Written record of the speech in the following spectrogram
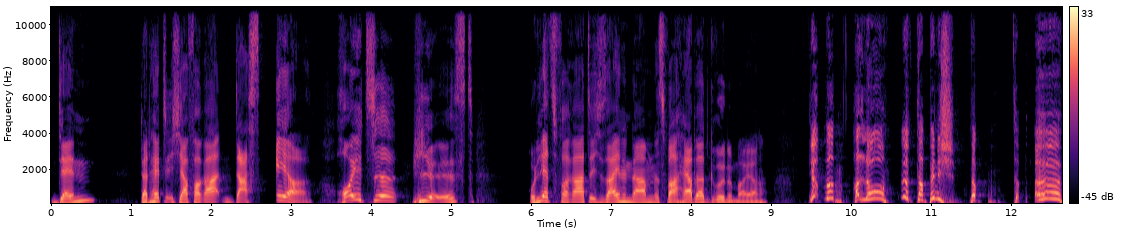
denn dann hätte ich ja verraten, dass er heute hier ist. Und jetzt verrate ich seinen Namen, es war Herbert Grönemeyer. Ja, hallo, da bin ich. Da, da, äh.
